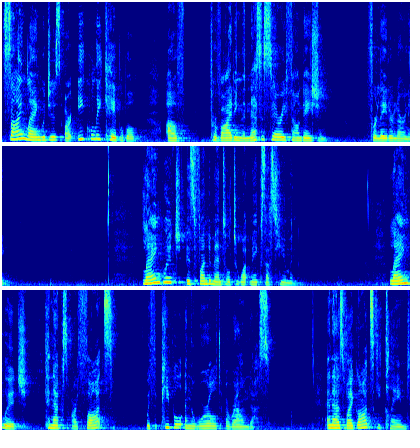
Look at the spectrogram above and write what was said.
Sign languages are equally capable of providing the necessary foundation for later learning. Language is fundamental to what makes us human. Language connects our thoughts with the people and the world around us. And as Vygotsky claimed,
